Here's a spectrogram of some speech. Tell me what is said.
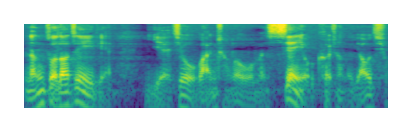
能做到这一点，也就完成了我们现有课程的要求。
